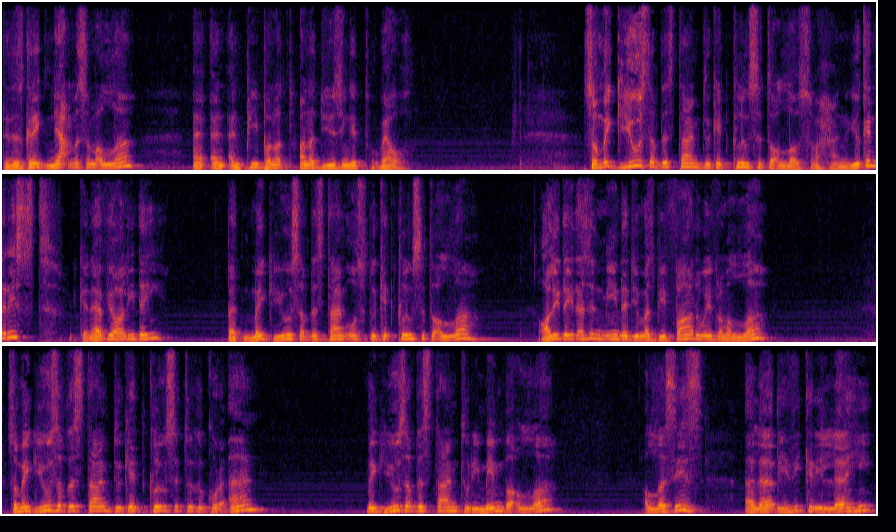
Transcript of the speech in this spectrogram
there is great ni'mas from Allah and, and, and people not, are not using it well so make use of this time to get closer to Allah subhanahu. You can rest, you can have your holiday, but make use of this time also to get closer to Allah. Holiday doesn't mean that you must be far away from Allah. So make use of this time to get closer to the Quran. Make use of this time to remember Allah. Allah says, أَلَا بِذِكْرِ اللَّهِ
